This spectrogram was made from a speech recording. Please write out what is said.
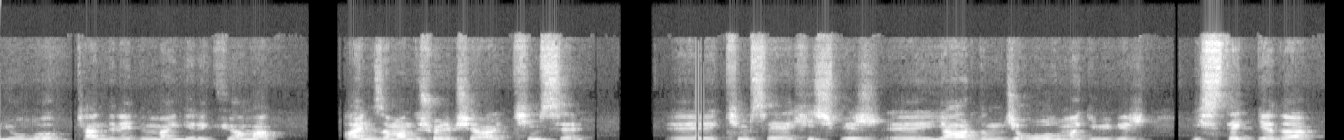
yolu kendine edinmen gerekiyor ama aynı zamanda şöyle bir şey var. Kimse e, kimseye hiçbir e, yardımcı olma gibi bir istek ya da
